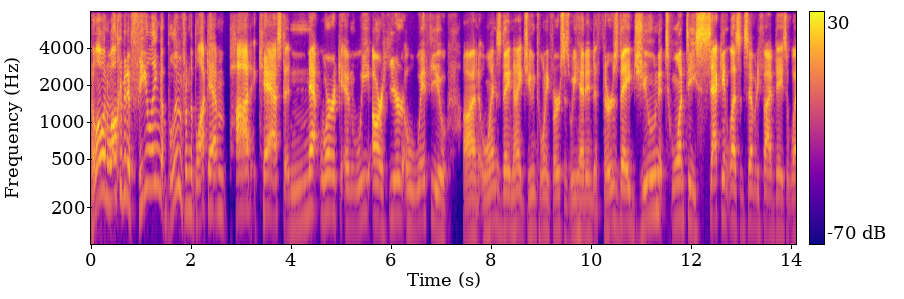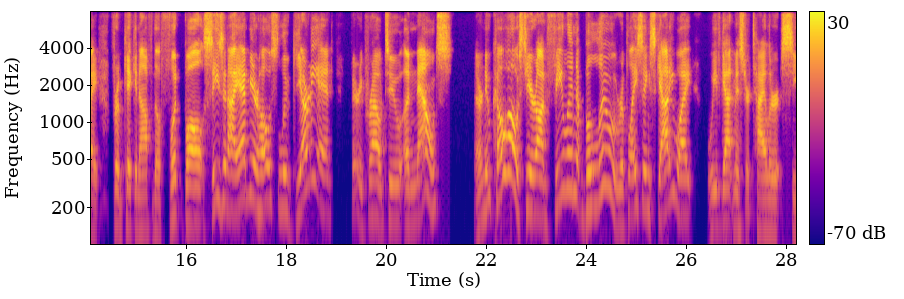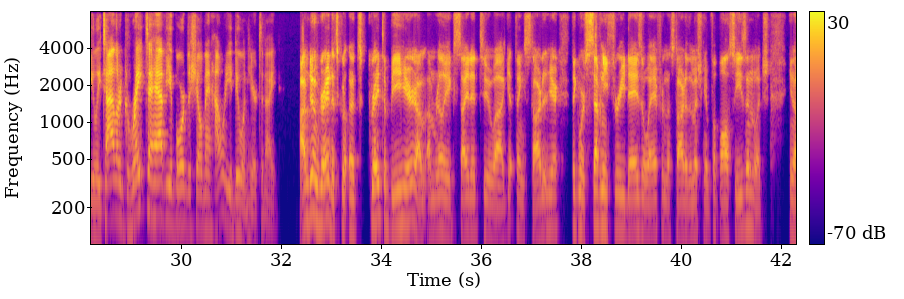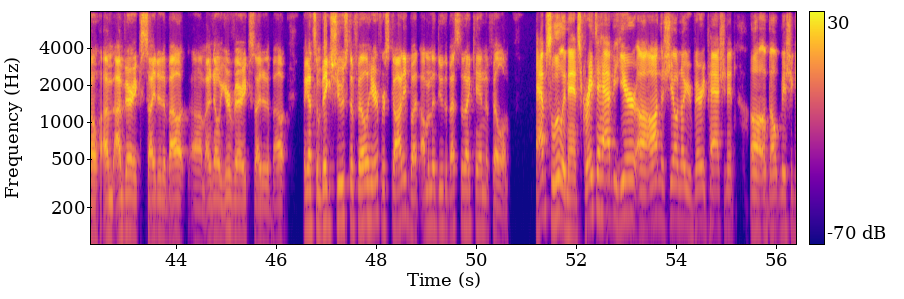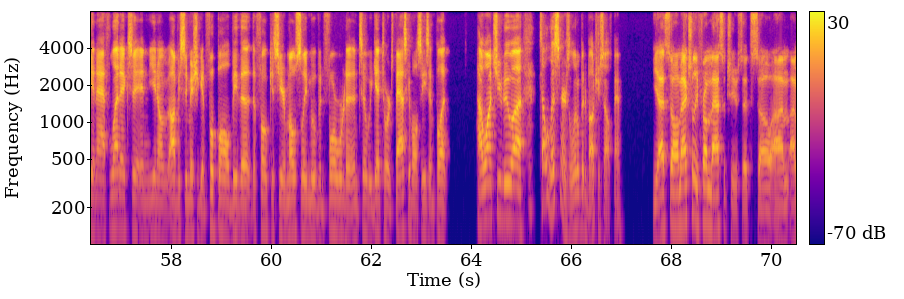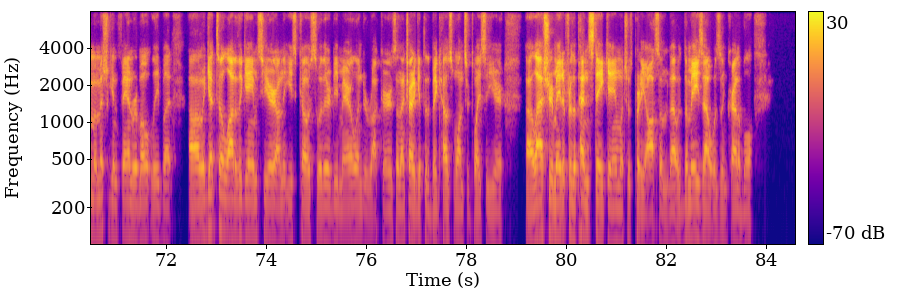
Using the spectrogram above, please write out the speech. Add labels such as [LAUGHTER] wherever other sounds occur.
Hello and welcome to Feeling Blue from the Block M Podcast Network. And we are here with you on Wednesday night, June 21st, as we head into Thursday, June 22nd, less than 75 days away from kicking off the football season. I am your host, Luke Ghiardi, and very proud to announce our new co host here on Feeling Blue, replacing Scotty White we've got Mr. Tyler Sealey. Tyler, great to have you aboard the show, man. How are you doing here tonight? I'm doing great. It's it's great to be here. I'm I'm really excited to uh, get things started here. I think we're 73 days away from the start of the Michigan football season, which you know I'm I'm very excited about. Um, I know you're very excited about. I got some big shoes to fill here for Scotty, but I'm going to do the best that I can to fill them. Absolutely, man. It's great to have you here uh, on the show. I know you're very passionate uh, about Michigan athletics, and you know, obviously Michigan football will be the the focus here, mostly moving forward until we get towards basketball season. But I want you to uh, tell listeners a little bit about yourself, man. Yeah, so I'm actually from Massachusetts, so I'm I'm a Michigan fan remotely, but um, we get to a lot of the games here on the East Coast, whether it be Maryland or Rutgers, and I try to get to the big house once or twice a year. Uh, last year made it for the Penn State game, which was pretty awesome. That was the Maize Out was incredible.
